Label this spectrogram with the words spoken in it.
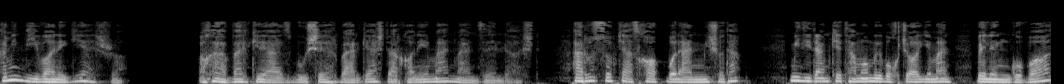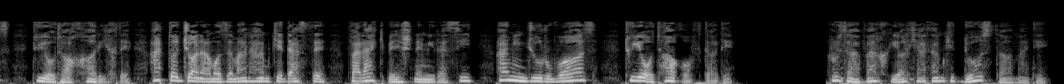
همین دیوانگیش را. آخه اول که از بوشهر برگشت در خانه من منزل داشت. هر روز صبح که از خواب بلند می شدم می دیدم که تمام بخچه من ولنگ و واز توی اتاقها ریخته. حتی جانماز من هم که دست فلک بهش نمی رسید همینجور واز توی اتاق افتاده. روز اول خیال کردم که دوست آمده.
